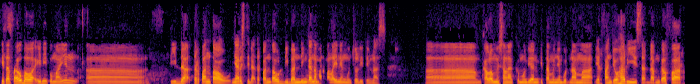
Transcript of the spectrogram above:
Kita tahu bahwa ini pemain uh, tidak terpantau, nyaris tidak terpantau dibandingkan hmm. nama-nama hmm. lain yang muncul di timnas. Uh, kalau misalnya kemudian kita menyebut nama Irfan Johari, Saddam Gafar,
